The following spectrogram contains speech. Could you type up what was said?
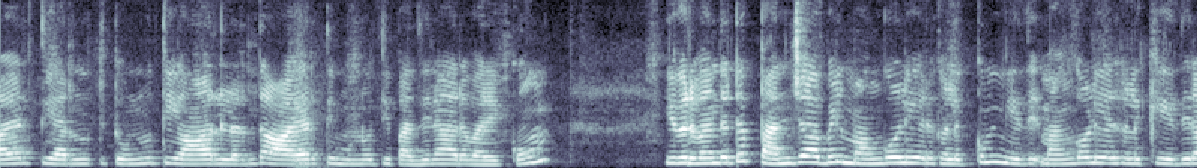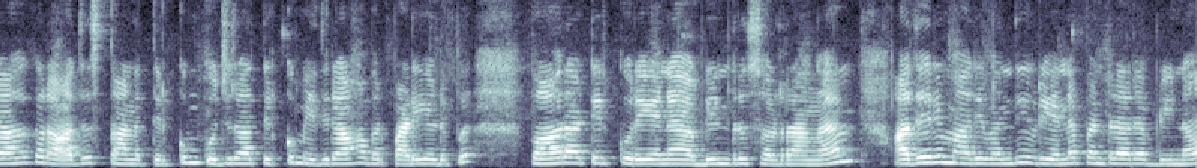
ஆயிரத்தி இரநூத்தி தொண்ணூற்றி ஆறுலேருந்து ஆயிரத்தி முந்நூற்றி பதினாறு வரைக்கும். இவர் வந்துட்டு பஞ்சாபில் மங்கோலியர்களுக்கும் எதி மங்கோலியர்களுக்கு எதிராக ராஜஸ்தானத்திற்கும் குஜராத்திற்கும் எதிராக அவர் படையெடுப்பு பாராட்டிற்குரியன அப்படின்று சொல்கிறாங்க அதே மாதிரி வந்து இவர் என்ன பண்ணுறாரு அப்படின்னா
